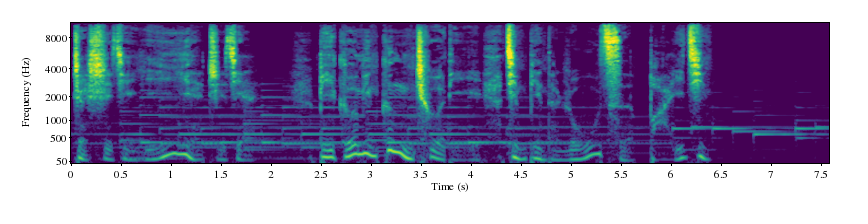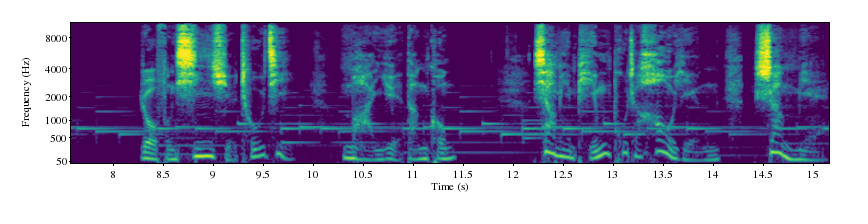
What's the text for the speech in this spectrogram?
这世界一夜之间。比革命更彻底，竟变得如此白净。若逢新雪初霁，满月当空，下面平铺着皓影，上面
